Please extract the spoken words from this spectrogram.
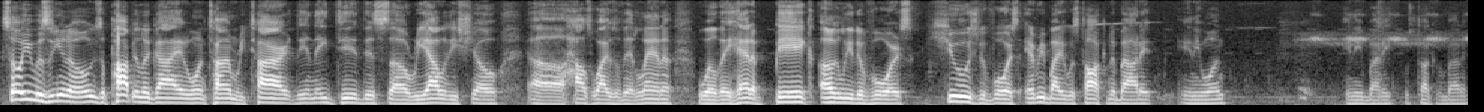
So he was, you know, he was a popular guy at one time, retired. Then they did this uh, reality show, uh, Housewives of Atlanta. Well, they had a big, ugly divorce, huge divorce. Everybody was talking about it. Anyone? Anybody was talking about it?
